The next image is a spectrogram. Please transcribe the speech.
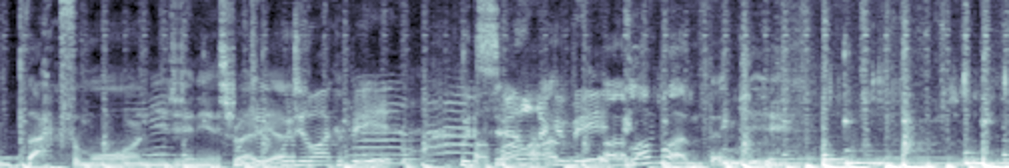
be back for more on Eugenius Would Radio. you, would you like a beer? Would you I'd love like a one. beer? I'd love one. Thank you.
